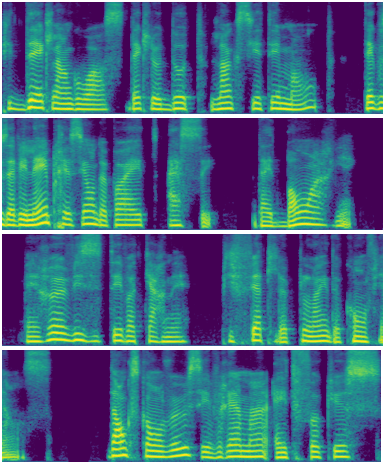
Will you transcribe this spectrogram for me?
Puis dès que l'angoisse, dès que le doute, l'anxiété monte, dès que vous avez l'impression de ne pas être assez, d'être bon à rien, bien, revisitez votre carnet, puis faites le plein de confiance. Donc, ce qu'on veut, c'est vraiment être focus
